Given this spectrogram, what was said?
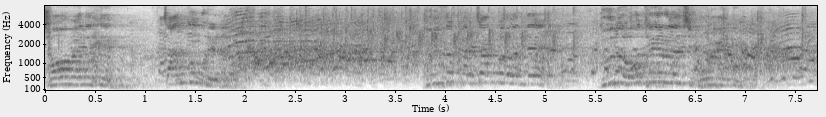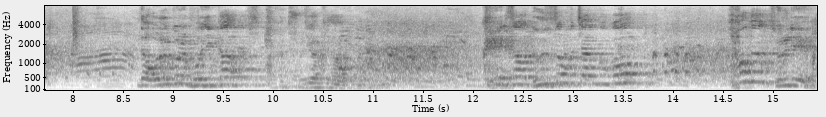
처음에는 짱구. 눈썹까지 짠 거였는데 눈을 어떻게 될지 모르겠는 거야. 근데 얼굴 보니까 약간 둘리 같기도 하고. 그래서 눈썹은 짱구고 혀는 둘리예요.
